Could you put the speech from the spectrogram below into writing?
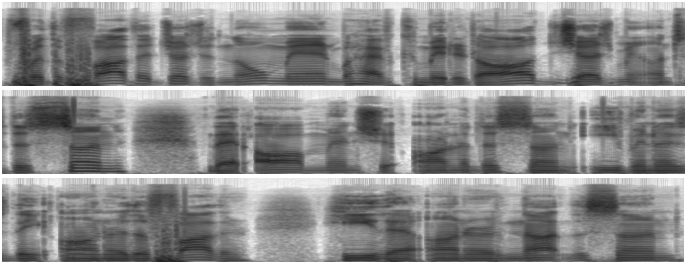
For the Father judgeth no man, but have committed all judgment unto the Son, that all men should honor the Son, even as they honor the Father. He that honoreth not the Son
